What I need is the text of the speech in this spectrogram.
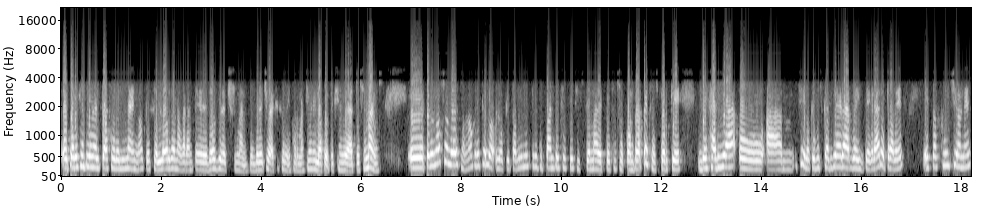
O por ejemplo en el caso del INAI, ¿no? que es el órgano garante de dos derechos humanos, el derecho de acceso a la información y la protección de datos humanos. Eh, pero no solo eso, ¿no? Creo que lo, lo, que también es preocupante es este sistema de pesos o contrapesos, porque dejaría o, um, sí, lo que buscaría era reintegrar otra vez estas funciones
